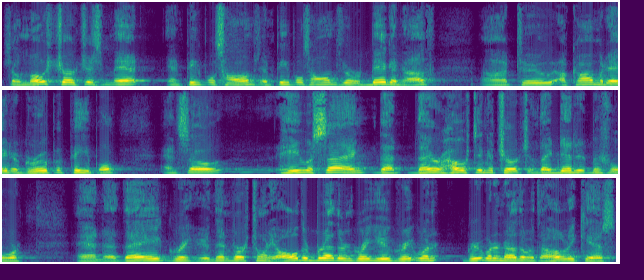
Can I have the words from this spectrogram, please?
So most churches met in people's homes, and people's homes were big enough uh, to accommodate a group of people. And so he was saying that they're hosting a church, and they did it before, and uh, they greet you. And then verse 20, all the brethren greet you, greet one, greet one another with a holy kiss.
